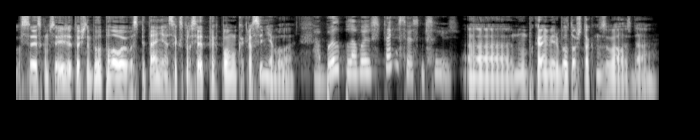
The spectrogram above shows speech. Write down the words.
в Советском Союзе точно было половое воспитание, а секс-просвет, так, по-моему, как раз и не было. А было половое воспитание в Советском Союзе? Э, ну, по крайней мере, было то, что так называлось, да.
